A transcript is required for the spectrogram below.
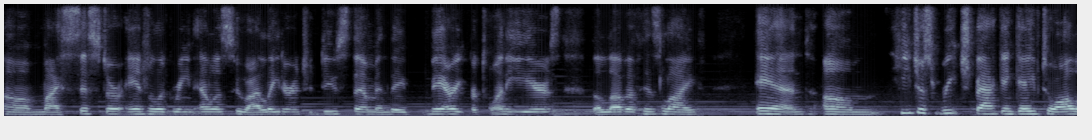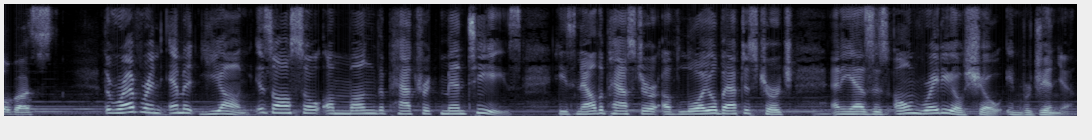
um, my sister, Angela Green Ellis, who I later introduced them, and they married for 20 years, the love of his life. And um, he just reached back and gave to all of us. The Reverend Emmett Young is also among the Patrick mentees. He's now the pastor of Loyal Baptist Church, and he has his own radio show in Virginia.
